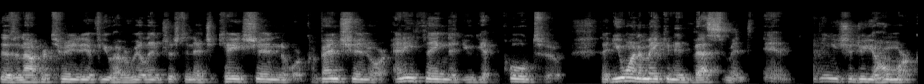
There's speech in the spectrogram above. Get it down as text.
There's an opportunity if you have a real interest in education or prevention or anything that you get pulled to that you want to make an investment in. I think you should do your homework.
